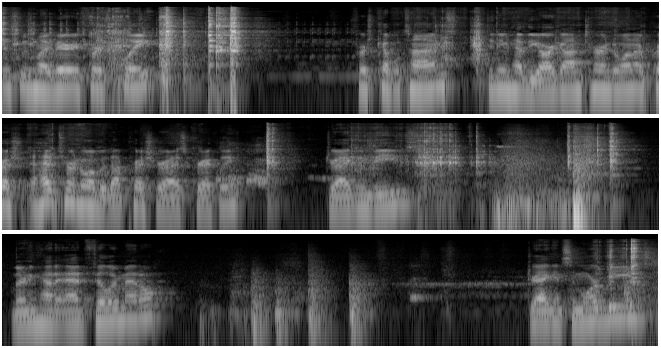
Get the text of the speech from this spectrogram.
This was my very first plate. First couple times. Didn't even have the argon turned on or pressure. I had it turned on but not pressurized correctly. Dragging beads. Learning how to add filler metal. Dragging some more beads.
